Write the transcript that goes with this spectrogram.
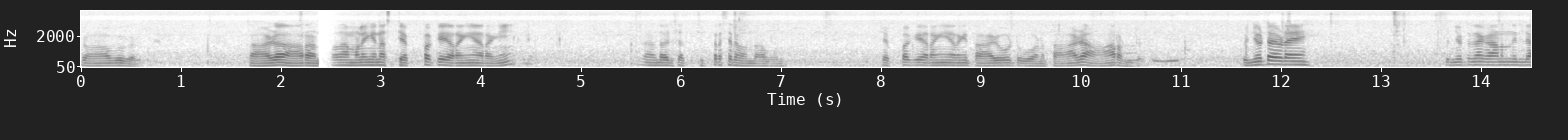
കാവുകൾ. താഴെ ആറാണ്. അപ്പോൾ നമ്മളിങ്ങനെ സ്റ്റെപ്പൊക്കെ ഇറങ്ങി ഇറങ്ങി. വേണ്ട ഒരു ചിത്രശലം ഉണ്ടാവും സ്റ്റെപ്പൊക്കെ ഇറങ്ങി ഇറങ്ങി താഴോട്ട് പോകണം താഴെ ആറുണ്ട്. കുഞ്ഞോട്ട എവിടെ? കുഞ്ഞോട്ടിനെ കാണുന്നില്ല.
